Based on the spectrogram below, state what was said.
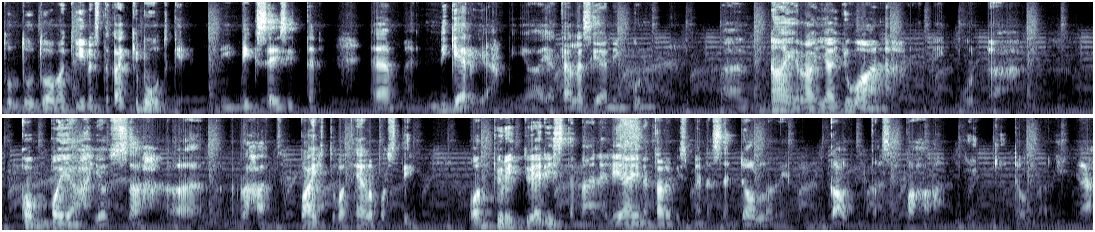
tuntuu tuovan Kiinasta kaikki muutkin, niin miksei sitten Ähm, Nigeria ja, ja tällaisia niin kuin, äh, Naira ja Juan niin kuin, äh, komboja, jossa äh, rahat vaihtuvat helposti, on pyritty edistämään, eli aina tarvitsisi mennä sen dollarin kautta, se paha jenkki-dollari. Ja, ja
